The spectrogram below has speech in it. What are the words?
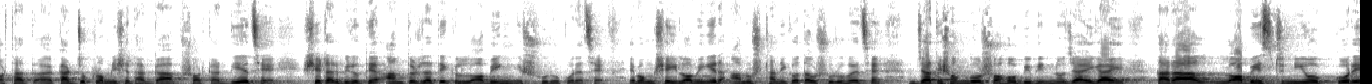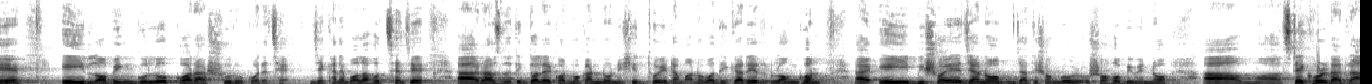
অর্থাৎ কার্যক্রম নিষেধাজ্ঞা সরকার দিয়েছে, সেটার বিরুদ্ধে আন্তর্জাতিক লবিং শুরু করেছে এবং সেই লবিংয়ের আনুষ্ঠানিকতাও শুরু হয়েছে। জাতিসংঘ সহ বিভিন্ন জায়গায় তারা লবিস্ট নিয়োগ করে এই লবিংগুলো করা শুরু করেছে, যেখানে বলা হচ্ছে যে রাজনৈতিক দলের কর্মকাণ্ড নিষিদ্ধ, এটা মানবাধিকারের লঙ্ঘন। এই বিষয়ে যেন জাতিসংঘ সহ বিভিন্ন স্টেক হোল্ডাররা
